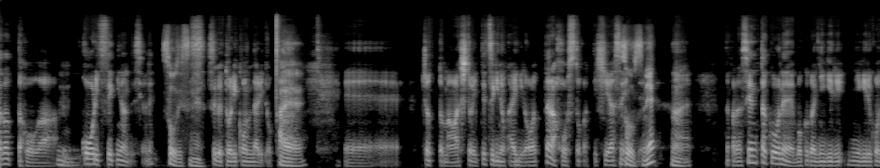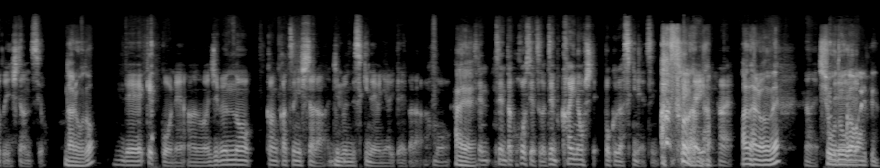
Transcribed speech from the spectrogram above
った方がうん効率的なんですよね。そうですね。すぐ取り込んだりとか、はい。えーちょっと回しといて次の会議が終わったら干すとかってしやすいんで。そうですね。うんはい。だから洗濯をね、僕が握り、握ることにしたんですよ。なるほど。で、結構ね、あの、自分の管轄にしたら自分で好きなようにやりたいから、もはいはい。う洗、洗濯干すやつが全部買い直して、僕が好きなやつに。あ、そうなんだはい。あ、なるほどね。はい。衝動が湧でいてる。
